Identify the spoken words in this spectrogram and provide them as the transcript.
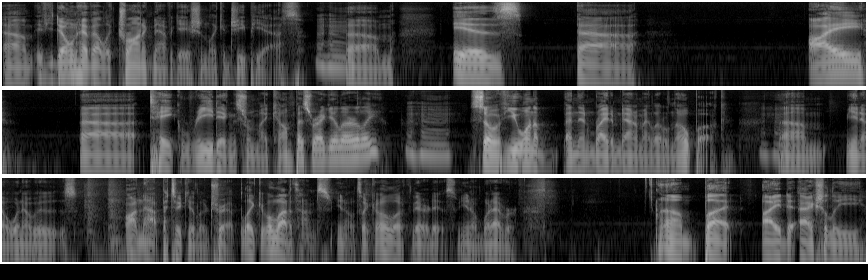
um, if you don't have electronic navigation like a GPS, um, is uh, I uh, take readings from my compass regularly. So if you want to, and then write them down in my little notebook. Um, you know, when I was on that particular trip, like a lot of times, you know, it's like, oh look, there it is. You know, whatever. Um, but I'd actually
